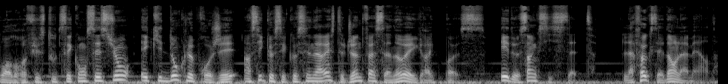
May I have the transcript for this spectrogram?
Ward refuse toutes ces concessions et quitte donc le projet ainsi que ses co-scénaristes John Fasano et Greg Puss. Et de 567. La Fox est dans la merde.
